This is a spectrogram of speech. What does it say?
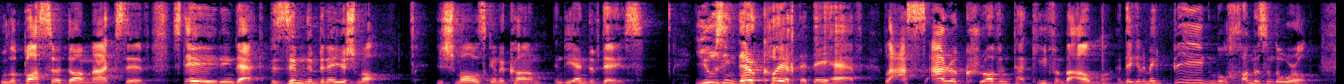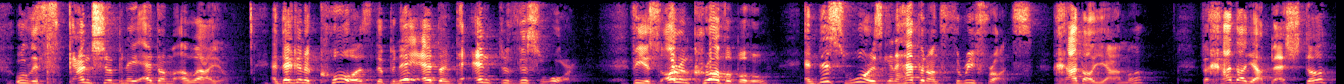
Ula Basar Dam Maksiv, stating that, V'zimnim B'nei Yishmael, Yishmael is going to come in the end of days, using their koyach that they have, la'asara krovim takifim ba'alma, and they're going to make big mulchamas in the world. Uliskansha b'nei edam alayo, and they're going to cause the b'nei edam to enter this war. V'yisaron krova bahu, and this war is going to happen on three fronts: chad al yama, v'chad al yabeshta,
